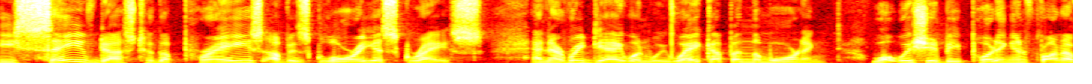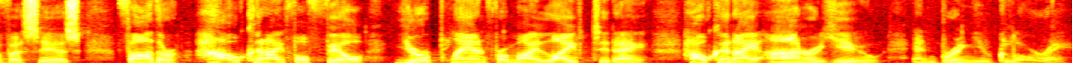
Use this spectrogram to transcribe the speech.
He saved us to the praise of His glorious grace. And every day when we wake up in the morning, what we should be putting in front of us is Father, how can I fulfill your plan for my life today? How can I honor you and bring you glory?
